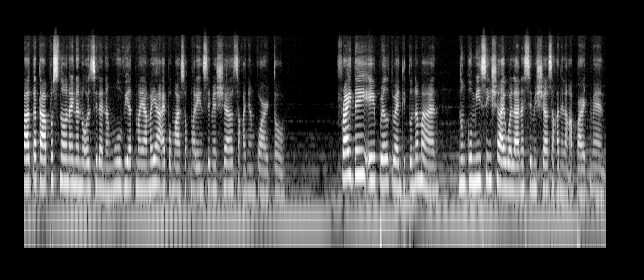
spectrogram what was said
Pagkatapos noon ay nanood sila ng movie at maya-maya ay pumasok na rin si Michelle sa kanyang kwarto. Friday, April 22 naman, nung gumising siya ay wala na si Michelle sa kanilang apartment.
